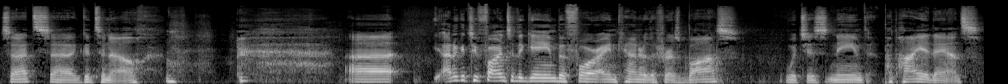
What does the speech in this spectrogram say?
So that's uh, good to know. uh, I don't get too far into the game before I encounter the first boss, which is named Papaya Dance.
